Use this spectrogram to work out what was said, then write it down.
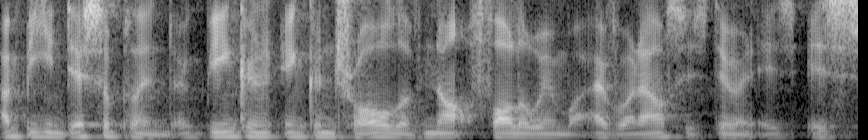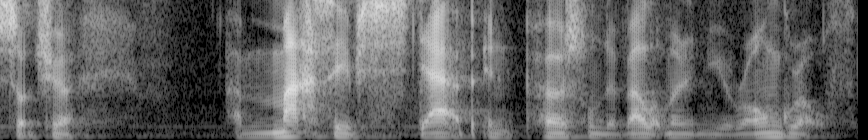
and being disciplined and being con- in control of not following what everyone else is doing is is such a a massive step in personal development and your own growth.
